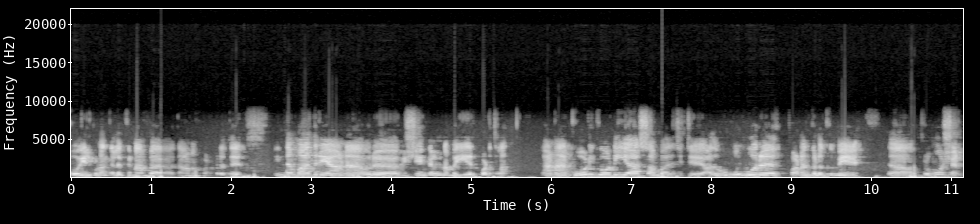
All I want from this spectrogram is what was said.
கோயில் குளங்களுக்கு நம்ம தானம் பண்றது. இந்த மாதிரியான ஒரு விஷயங்கள் நம்ம ஏற்படுத்தலாம். ஆனா கோடி கோடியா சம்பாதிச்சுட்டு அதுவும் ஒவ்வொரு படங்களுக்குமே ப்ரொமோஷன்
